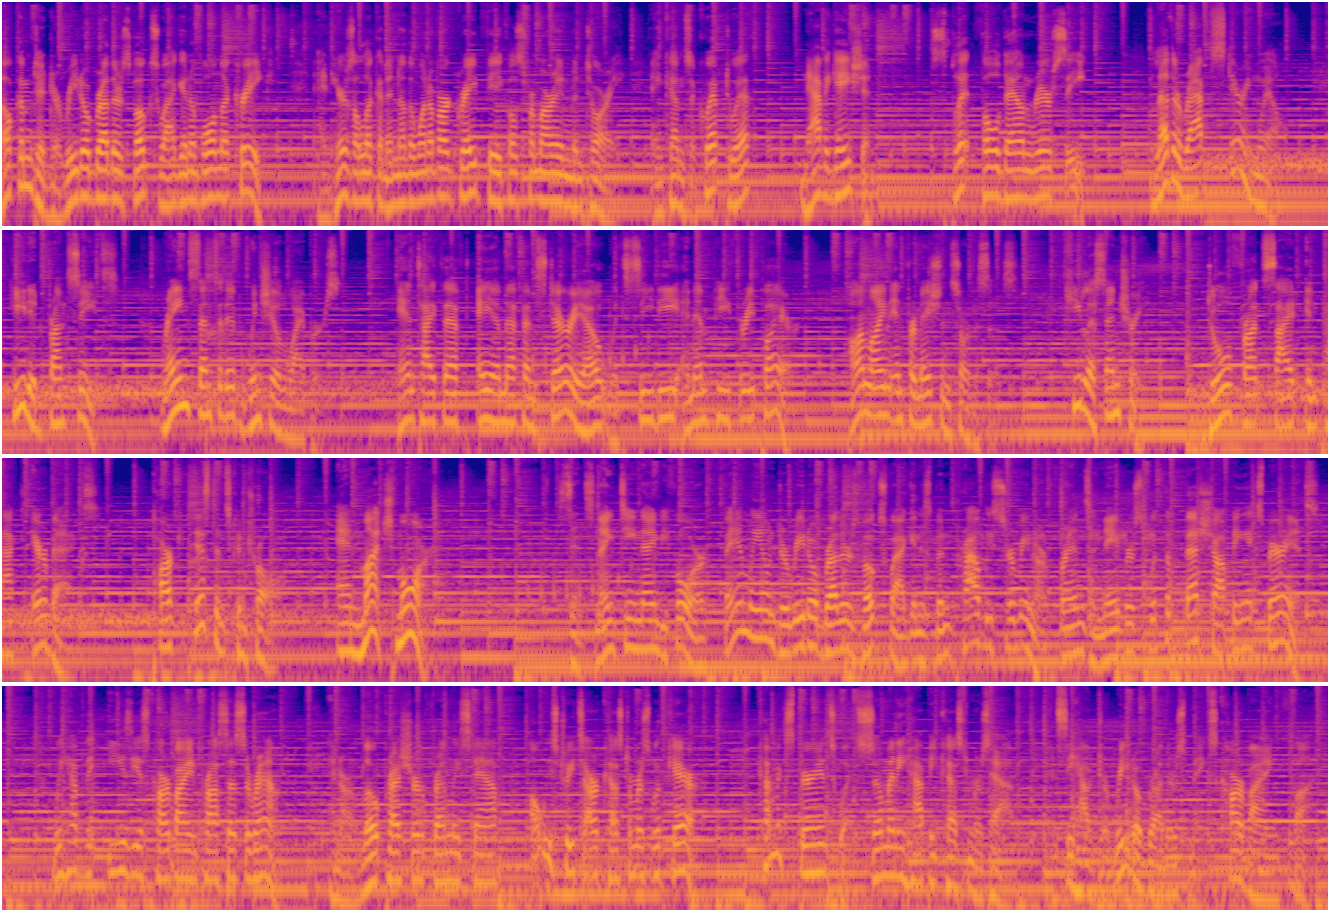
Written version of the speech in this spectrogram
Welcome to Dirito Brothers Volkswagen of Walnut Creek. And here's a look at another one of our great vehicles from our inventory and comes equipped with navigation, split fold down rear seat, leather wrapped steering wheel, heated front seats, rain sensitive windshield wipers, anti theft AM FM stereo with CD and MP3 player, online information services, keyless entry, dual front side impact airbags, park distance control, and much more. Since 1994, family owned Dirito Brothers Volkswagen has been proudly serving our friends and neighbors with the best shopping experience. We have the easiest car buying process around, and our low pressure, friendly staff always treats our customers with care. Come experience what so many happy customers have and see how Dirito Brothers makes car buying fun.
